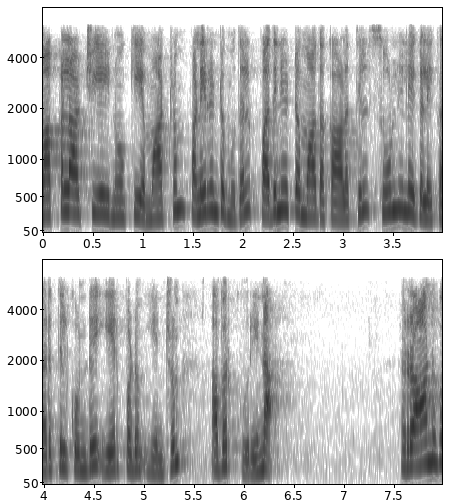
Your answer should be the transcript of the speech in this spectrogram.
மக்களாட்சியை நோக்கிய மாற்றம் பனிரெண்டு முதல் பதினெட்டு மாத காலத்தில் சூழ்நிலைகளை கருத்தில் கொண்டு ஏற்படும் என்றும் அவர் கூறினார். ராணுவ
